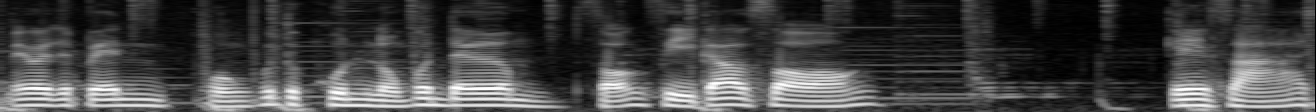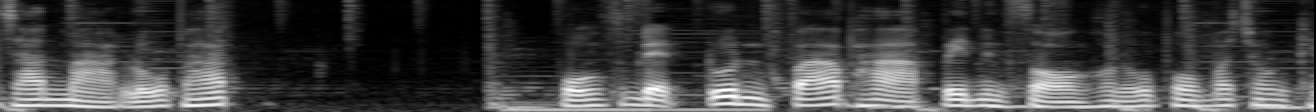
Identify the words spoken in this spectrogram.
ไม่ว่าจะเป็นผงพุทธคุณหลวงพ่อเดิม 2492 เกษาชานหมากหลวงพัดผงสมเด็จรุ่นฟ้าผ่าปี 12 ของหลวงพ่อพรหมวัดช่องแค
